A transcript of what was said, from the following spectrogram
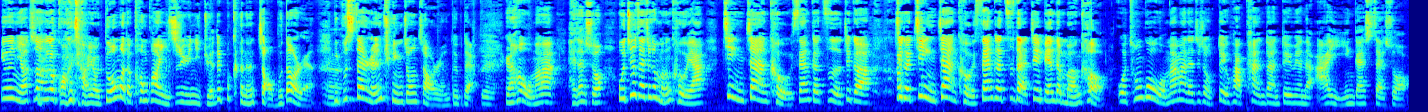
因为你要知道那个广场有多么的空旷，以至于你绝对不可能找不到人。你不是在人群中找人，对不对？对。然后我妈妈还在说，我就在这个门口呀，进站口三个字，这个 这个进站口三个字的这边的门口。我通过我妈妈的这种对话判断，对面的阿姨应该是在说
